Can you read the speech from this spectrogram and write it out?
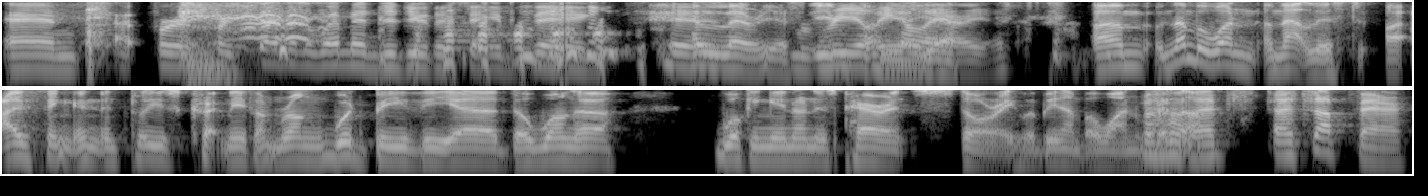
And uh, for for seven women to do the same thing, is hilarious, really funnier, yeah. hilarious. Um, number one on that list, I, I think, and, and please correct me if I'm wrong, would be the uh, the Wonger walking in on his parents' story. Would be number one. not? that's that's up there.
